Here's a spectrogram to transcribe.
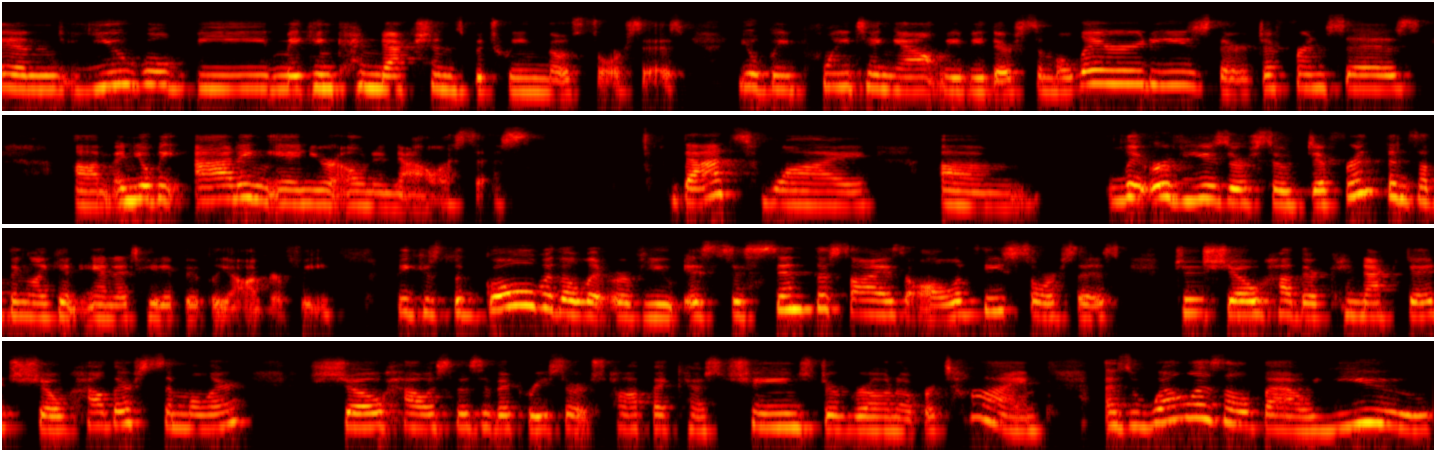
and you will be making connections between those sources. You'll be pointing out maybe their similarities, their differences, um, and you'll be adding in your own analysis. That's why um, lit reviews are so different than something like an annotated bibliography because the goal with a lit review is to synthesize all of these sources to show how they're connected, show how they're similar, show how a specific research topic has changed or grown over time, as well as allow you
